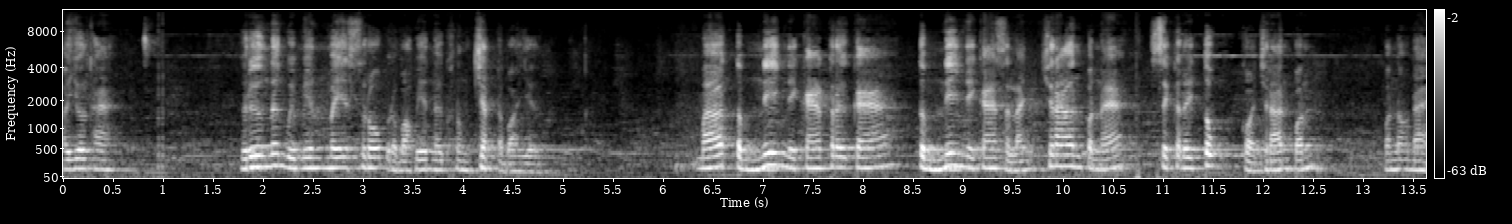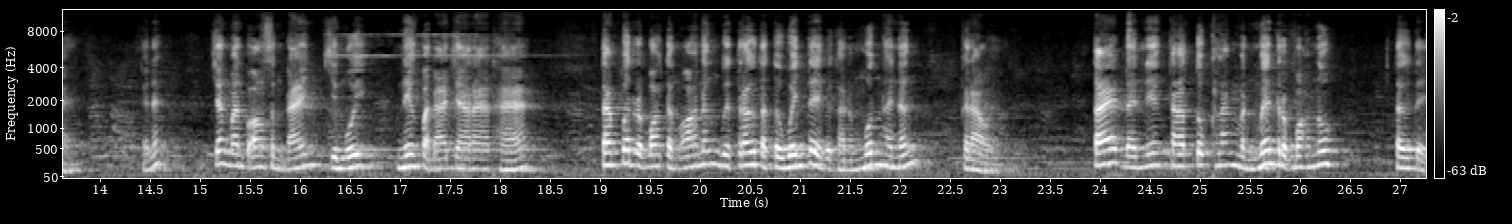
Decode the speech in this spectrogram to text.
ឲ្យយល់ថារឿងហ្នឹងវាមានមេស្រូបរបស់វានៅក្នុងចិត្តរបស់យើង បើទំនាញនៃការត្រូវការទំនាញនៃការស្រឡាញ់ច្រើនប៉ុណ្ណាសេចក្តីទុកក៏ច្រើនប៉ុណ្ប៉ុណ្ណោះដែរឃើញទេអញ្ចឹងបានព្រះអង្គសម្ដែងជាមួយនាងបដាចារាថាតាមពិតរបស់ទាំងអស់ហ្នឹងវាត្រូវតែទៅវិញទេវាគ្រាន់តែមុនហើយនឹងក្រោយ តែដែលនាងកើតទុកខ្លាំងមិនមែនរបស់នោះទៅទេ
